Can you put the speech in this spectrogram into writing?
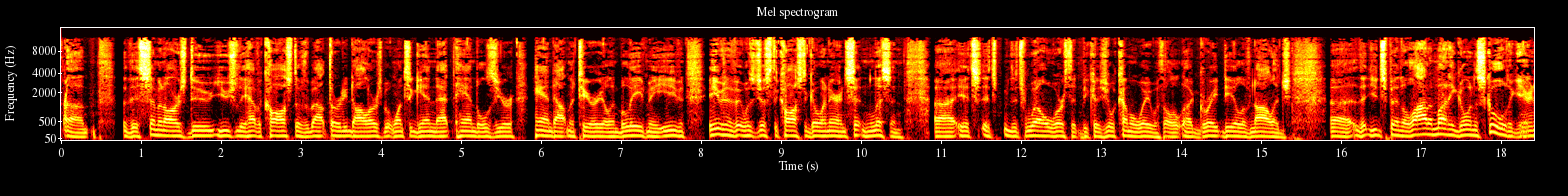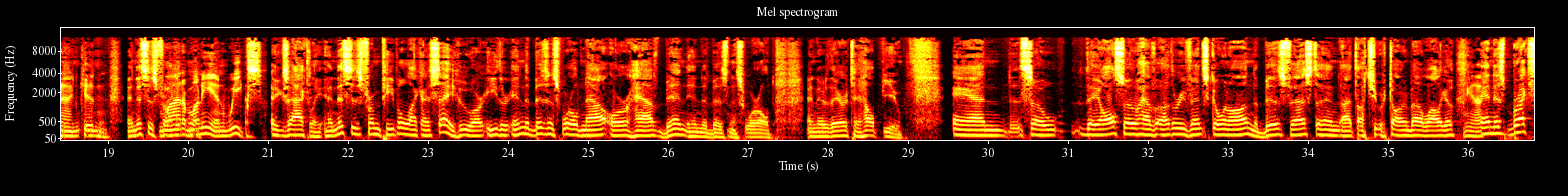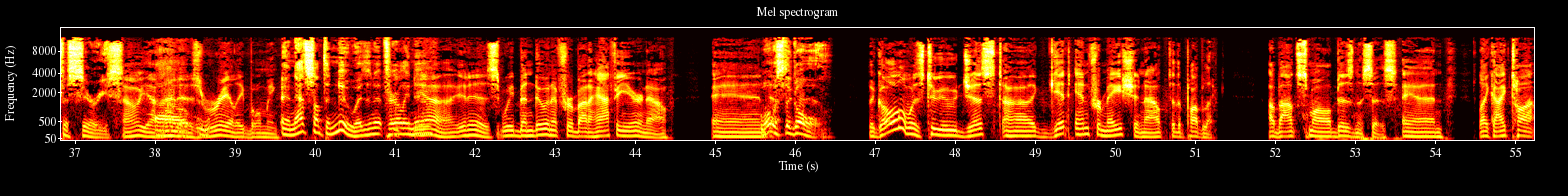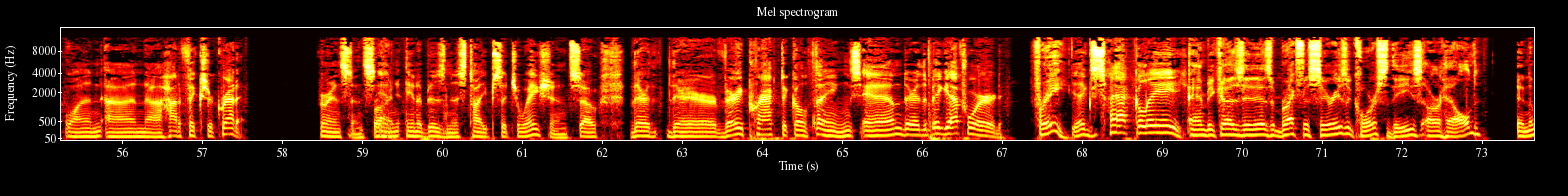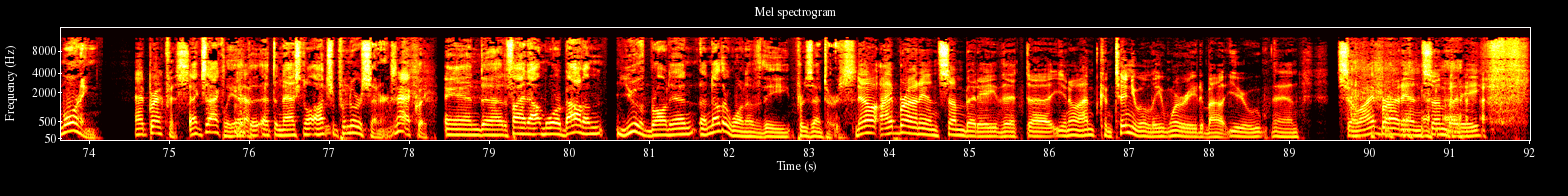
Um, the seminars do usually have a cost of about thirty dollars, but once again, that handles your handout material. And believe me, even even if it was just the cost to go in there and sit and listen, uh, it's it's it's well worth it because you'll come away with a, a great deal of knowledge uh, that you'd spend a lot of money going to school to get. You're not And- kidding. And this is a lot of money in weeks. Exactly. And this is from people, like I say, who are either in the business world now or have been in the business world, and they're there to help you. And so they also have other events going on, the Biz Fest, and I thought you were talking about a while ago, Yeah. and this breakfast series. Oh yeah, that Uh, is really booming. And that's something new, isn't it? Fairly new. Yeah, it is. We've been doing it for about a half a year now, and What was the goal? the goal was to just uh, get information out to the public about small businesses, and like I taught one on uh, how to fix your credit. For instance, in, in a business type situation, so they're they're very practical things, and they're the big F word. Free. Exactly. And because it is a breakfast series, of course, these are held in the morning. At breakfast. Exactly. Yeah. At, the, at the National Entrepreneur Center. Exactly. And uh, to find out more about them, you have brought in another one of the presenters. No, I brought in somebody that, uh, you know, I'm continually worried about you. And so I brought in somebody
